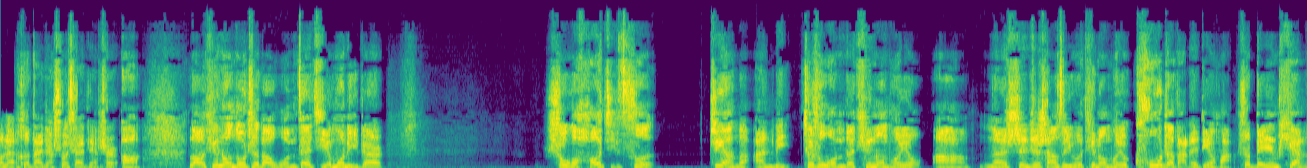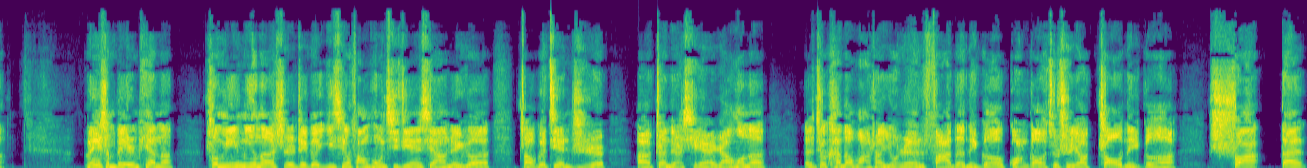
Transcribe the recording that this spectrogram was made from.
我来和大家说下一件事儿啊，老听众都知道，我们在节目里边说过好几次这样的案例，就是我们的听众朋友啊，那甚至上次有个听众朋友哭着打来电话说被人骗了，为什么被人骗呢？说明明呢是这个疫情防控期间想这个找个兼职啊赚点钱，然后呢呃就看到网上有人发的那个广告，就是要招那个刷单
